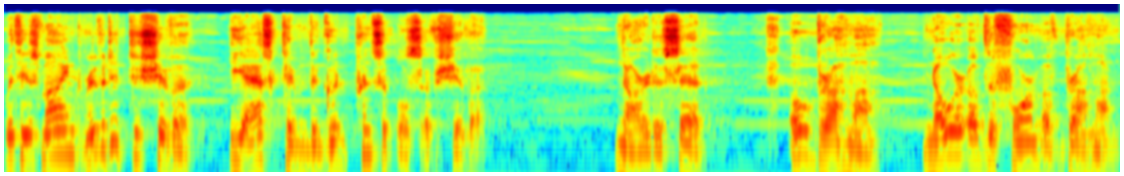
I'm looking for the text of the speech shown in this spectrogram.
With his mind riveted to Shiva, he asked him the good principles of Shiva. Narada said, O Brahma, knower of the form of Brahman,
